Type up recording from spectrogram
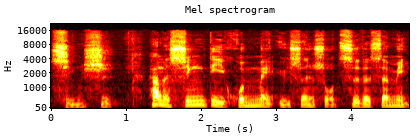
行事，他们心地昏昧，与神所赐的生命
